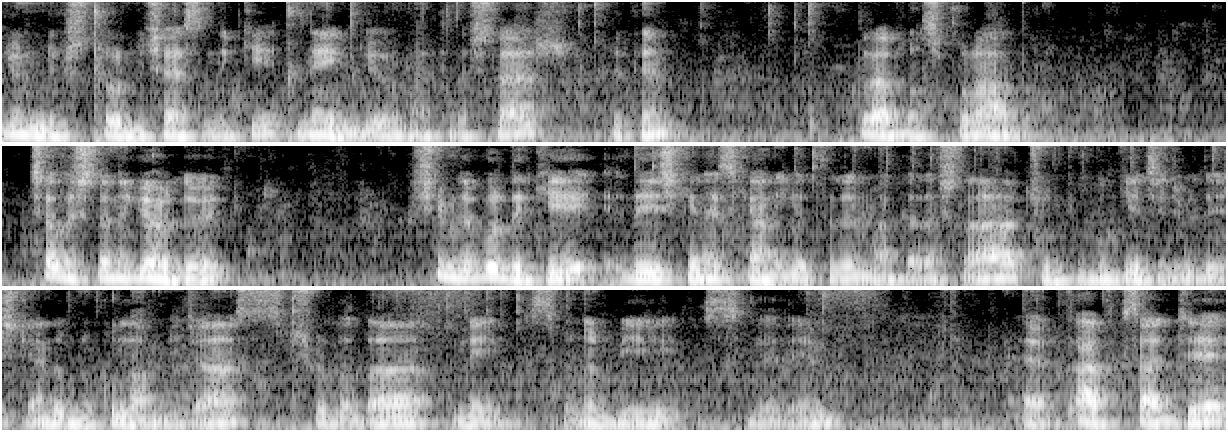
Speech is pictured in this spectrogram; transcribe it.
günlük store'un içerisindeki name diyorum arkadaşlar. Bakın Trabzonspor'u aldım. Çalıştığını gördük. Şimdi buradaki değişkeni eski haline getirelim arkadaşlar. Çünkü bu geçici bir değişkende bunu kullanmayacağız. Şurada da name kısmını bir silelim. Evet artık sadece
